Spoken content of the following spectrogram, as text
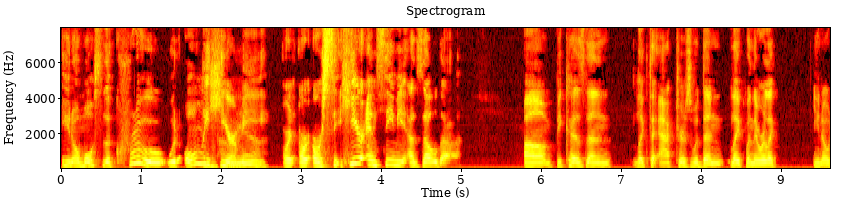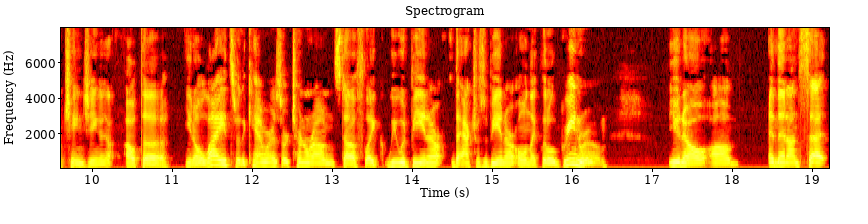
you know, most of the crew would only hear me or or, or see, hear and see me as Zelda, um, because then like the actors would then like when they were like you know changing out the you know lights or the cameras or turnaround and stuff like we would be in our the actors would be in our own like little green room you know um and then on set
